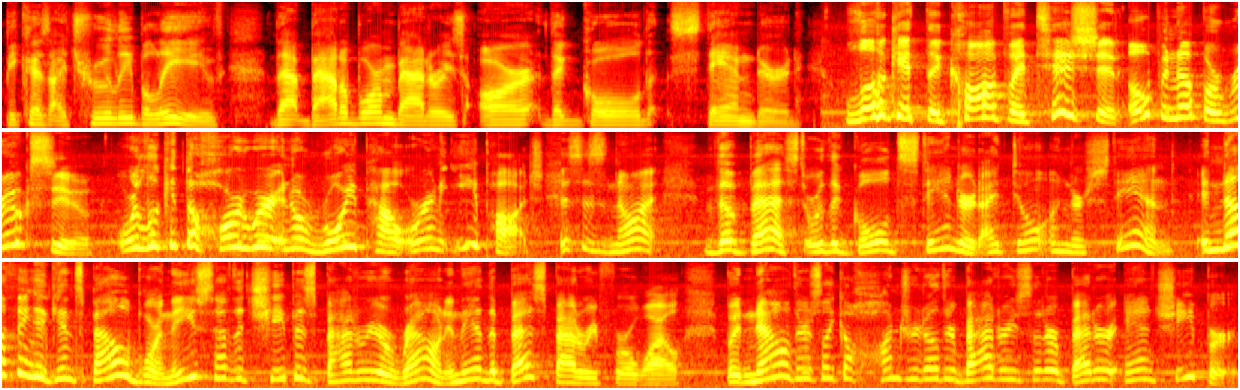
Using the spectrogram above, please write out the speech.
Because I truly believe that Battleborn batteries are the gold standard. Look at the competition. Open up a Ruixu. Or look at the hardware in a Roypow or an Epoch. This is not the best or the gold standard. I don't understand. And nothing against Battleborn. They used to have the cheapest battery around and they had the best battery for a while. But now there's like a hundred other batteries that are better and cheaper.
